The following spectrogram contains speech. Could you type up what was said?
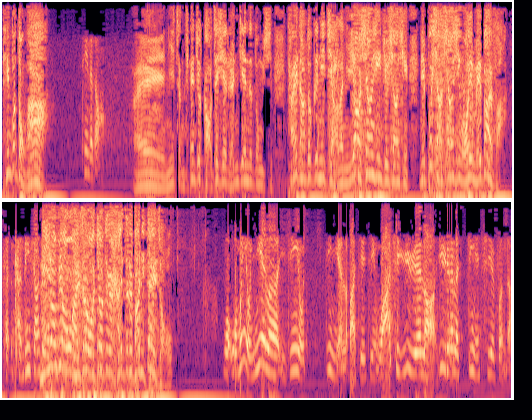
听不懂啊？听得懂？哎，你整天就搞这些人间的东西，台长都跟你讲了，你要相信就相信，你不想相信我也没办法。肯肯定相信。你要不要晚上我叫这个孩子来把你带走？我我们有念了，已经有一年了吧，接近我，而且预约了，预约了今年七月份的，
